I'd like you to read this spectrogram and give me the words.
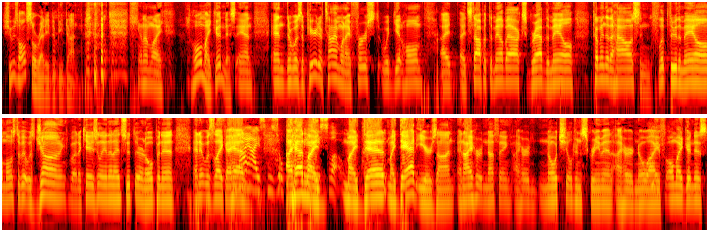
she was also ready to be done. and I'm like, Oh my goodness! And and there was a period of time when I first would get home, I'd, I'd stop at the mailbox, grab the mail, come into the house, and flip through the mail. Most of it was junk, but occasionally, and then I'd sit there and open it, and it was like I had my eyes. He's open I had my slow. my dad my dad ears on, and I heard nothing. I heard no children screaming. I heard no wife. Oh my goodness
